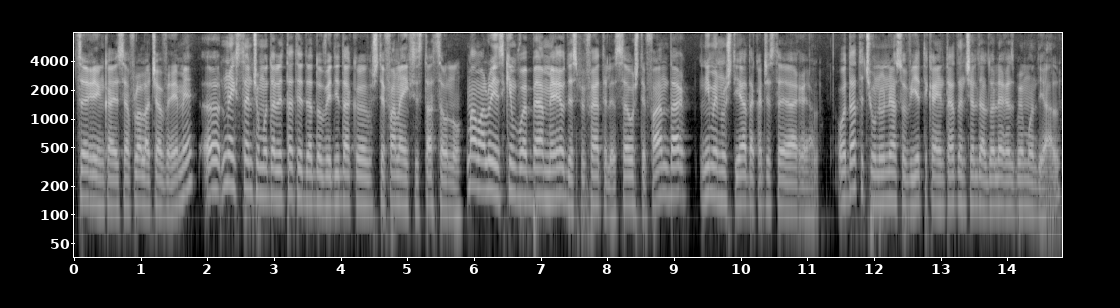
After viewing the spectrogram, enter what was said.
țării în care se aflau la acea vreme, uh, nu există nicio modalitate de a dovedi dacă Ștefan a existat sau nu. Mama lui, în schimb, vorbea mereu despre fratele său, Ștefan, dar nimeni nu știa dacă acesta era real. Odată ce Uniunea Sovietică a intrat în cel de-al doilea război mondial,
